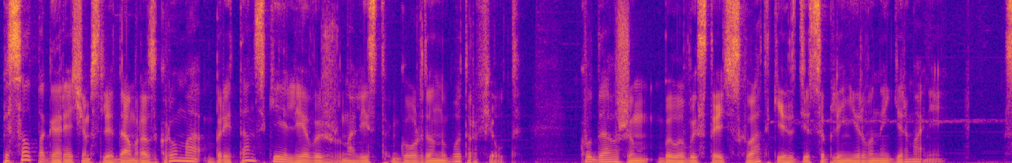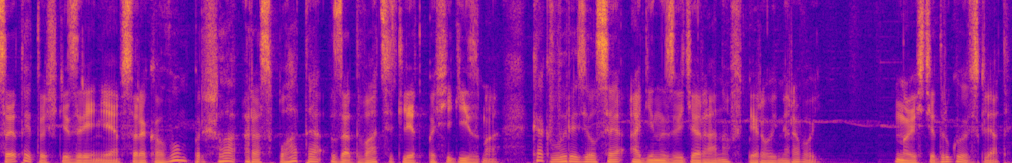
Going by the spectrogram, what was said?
Писал по горячим следам разгрома британский левый журналист Гордон Уотерфилд. Куда же им было выстоять в схватке с дисциплинированной Германией? С этой точки зрения в 40-м пришла расплата за 20 лет пофигизма, как выразился один из ветеранов Первой мировой. Но есть и другой взгляд.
